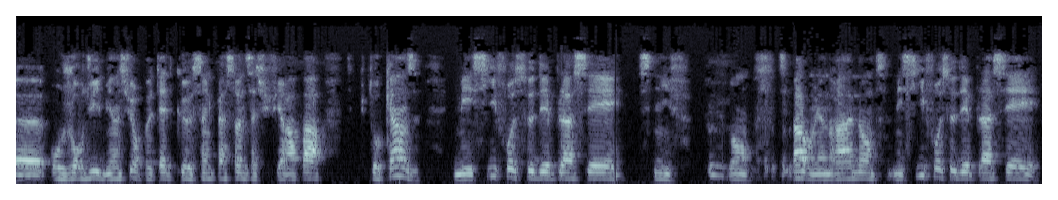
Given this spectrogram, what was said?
Euh, Aujourd'hui, bien sûr, peut-être que cinq personnes, ça suffira pas. C'est plutôt 15. Mais s'il faut se déplacer, sniff. Mm. Bon, c'est pas, on viendra à Nantes. Mais s'il faut se déplacer,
